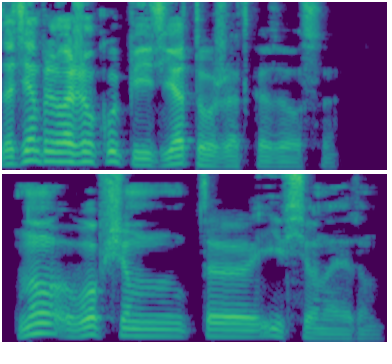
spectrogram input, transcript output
Затем предложил купить, я тоже отказался. Ну, в общем-то, и все на этом.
